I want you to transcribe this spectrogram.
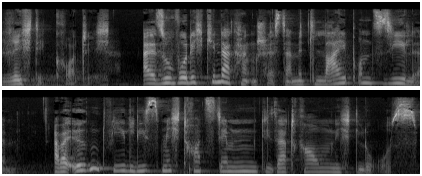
richtig grottig. Also wurde ich Kinderkrankenschwester mit Leib und Seele. Aber irgendwie ließ mich trotzdem dieser Traum nicht los.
